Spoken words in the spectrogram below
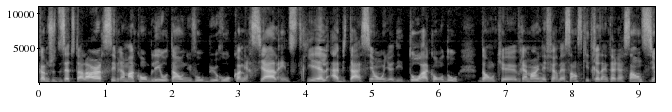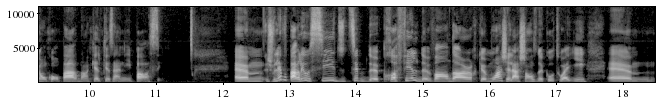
comme je vous disais tout à l'heure, c'est vraiment comblé autant au niveau bureau, commercial, industriel, il y a des tours à condos. Donc, euh, vraiment une effervescence qui est très intéressante si on compare dans quelques années passées. Euh, je voulais vous parler aussi du type de profil de vendeur que moi, j'ai la chance de côtoyer euh,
